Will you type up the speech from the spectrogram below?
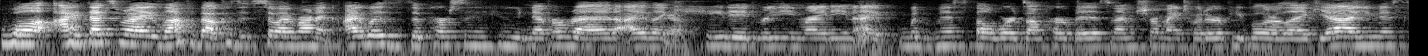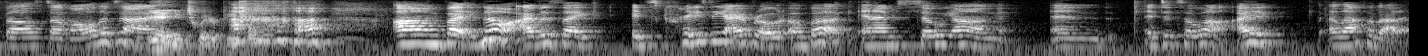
Well, I that's what I laugh about because it's so ironic. I was the person who never read. I like Yeah. hated reading, writing. Yeah. I would misspell words on purpose, and I'm sure my Twitter people are like, "Yeah, you misspell stuff all the time." Yeah, you Twitter people. um, but no, I was like, it's crazy. I wrote a book, and I'm so young, and it did so well. I I laugh about it.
